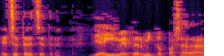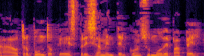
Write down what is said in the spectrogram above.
etcétera, etcétera. De ahí me permito pasar a otro punto que es precisamente el consumo de papel,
